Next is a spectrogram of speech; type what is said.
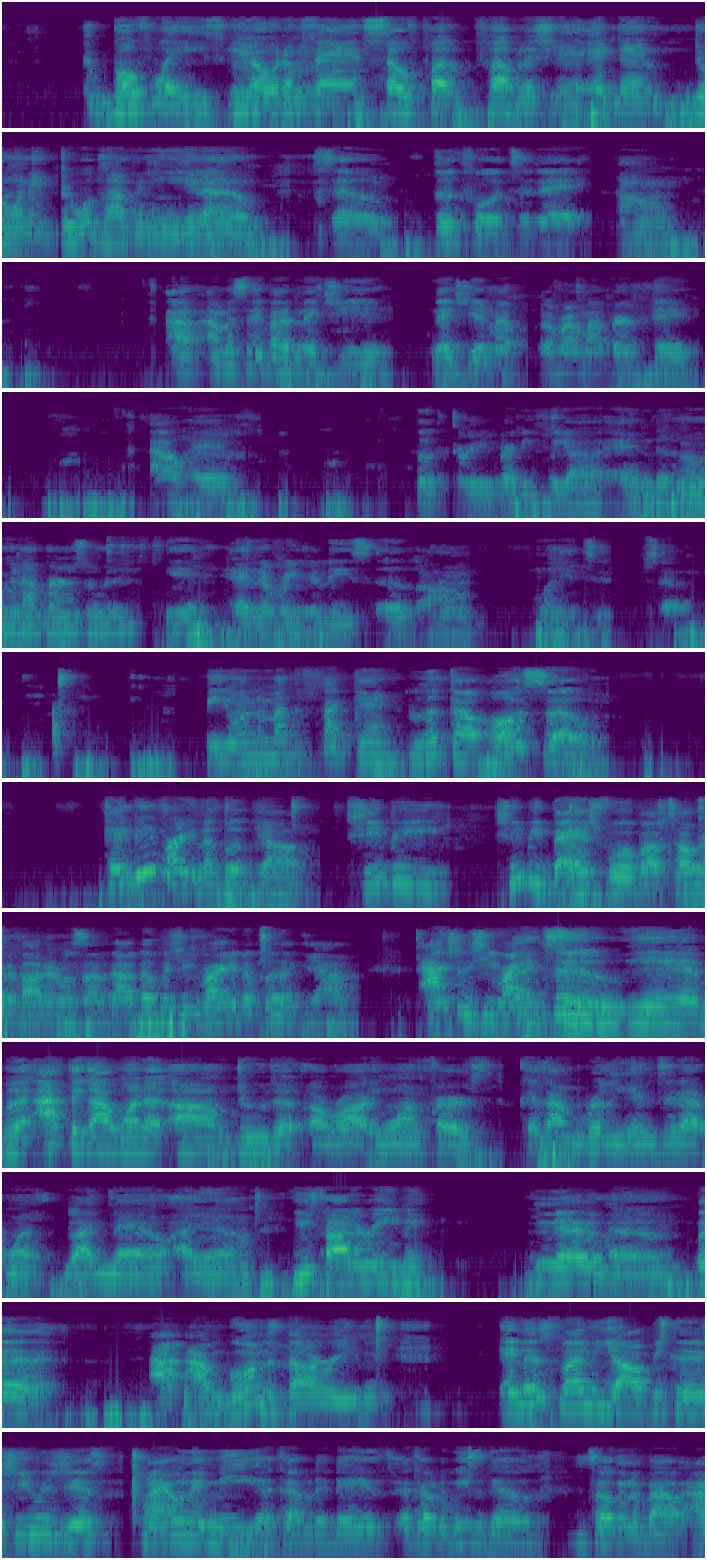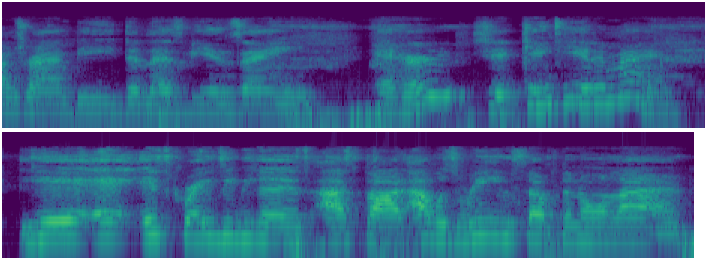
both ways. You know what I'm Mhm. saying? Self publishing and then doing it through a company. You know. So look forward to that. Um, I, I'm gonna say by next year. Next year, my around my birthday, I'll have book three ready for y'all and the Oh, um, can I burn some of this? yeah and the re-release of um one and two. So be on the motherfucking lookout. Also, KD writing a book, y'all. She be she be bashful about talking about it or something. I don't know, but she writing a book, y'all. Actually, she writing Like two. two, yeah, but I think I want to um do the erotic one first because I'm really into that one. Like now, I am. You started reading it, No, um, but I, I'm going to start reading it. And it's funny, y'all, because she was just clowning me a couple of days, a couple of weeks ago, talking about I'm trying to be the lesbian Zane. And her shit kinkier than mine. yeah, it's crazy because I start. I was reading something online,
